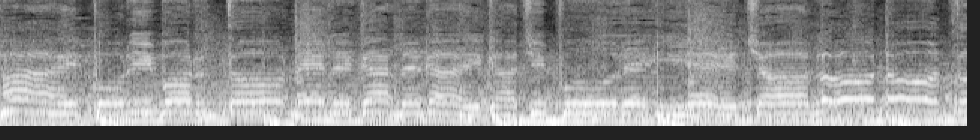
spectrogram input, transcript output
ভাই পরিবর্তনের গান গাই গাজীপুরে গিয়ে চলো নতুন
